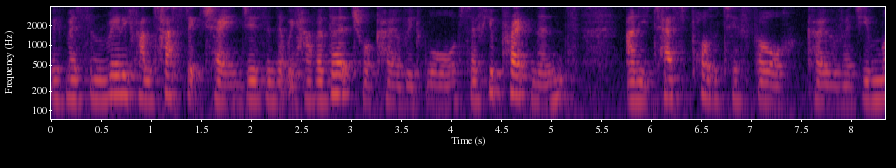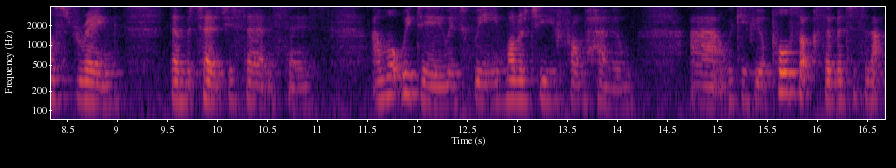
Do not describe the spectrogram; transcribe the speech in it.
We've made some really fantastic changes in that we have a virtual COVID ward. So if you're pregnant and you test positive for COVID, you must ring than maternity services. And what we do is we monitor you from home. Uh, we give you a pulse oximeter so that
